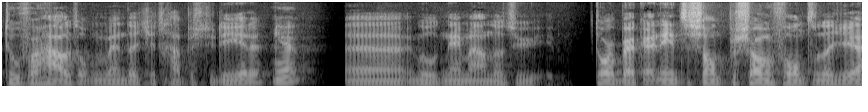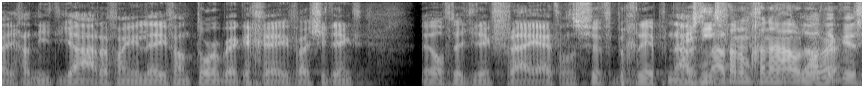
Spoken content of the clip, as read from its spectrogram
toe verhoudt op het moment dat je het gaat bestuderen. Ja? Eh, ik, bedoel, ik neem aan dat u Torbekke een interessant persoon vond. Omdat je, ja, je gaat niet jaren van je leven aan Torbekke geven. Als je denkt, eh, of dat je denkt vrijheid, wat een suf begrip. Nou, Hij is niet van ik- hem gaan houden, Laat hoor. ik eens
